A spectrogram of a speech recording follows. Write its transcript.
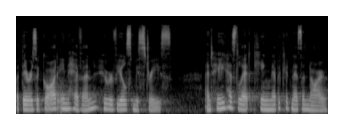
But there is a God in heaven who reveals mysteries. and he has let King Nebuchadnezzar know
